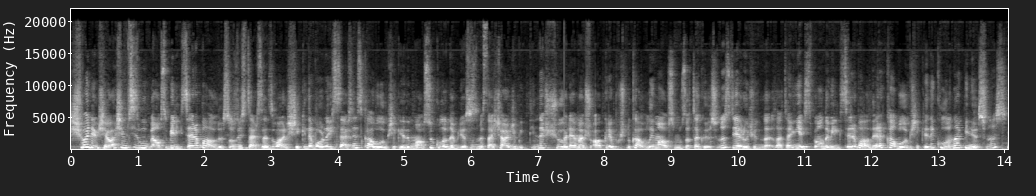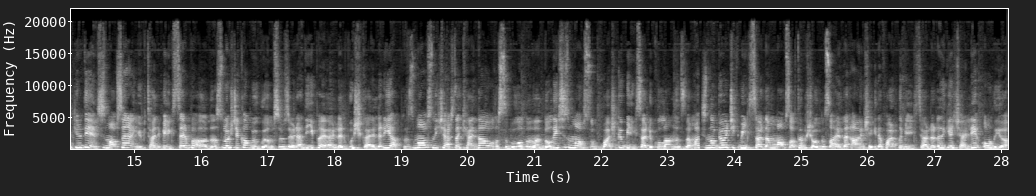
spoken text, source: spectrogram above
Şöyle bir şey var. Şimdi siz bu mouse'u bilgisayara bağlıyorsunuz. İsterseniz var şekilde. Bu arada isterseniz kablolu bir şekilde de mouse'u kullanabiliyorsunuz. Mesela şarjı bittiğinde şu hemen şu akrep uçlu kabloyu mouse'unuza takıyorsunuz. Diğer ucunda zaten USB onu da bilgisayara bağlayarak kablolu bir şekilde de kullanabiliyorsunuz. Şimdi diyelim siz mouse herhangi bir tane bilgisayara bağladınız. Logitech kablo uygulaması üzerinden de ip ayarları, ışık ayarları yaptınız. Mouse'un içerisinde kendi hafızası bulunduğundan dolayı siz mouse'u başka bilgisayarda kullandığınız zaman sizin o bir önceki bilgisayardan mouse atamış olduğunuz ayarlar aynı şekilde farklı bilgisayarlara da geçerli oluyor.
